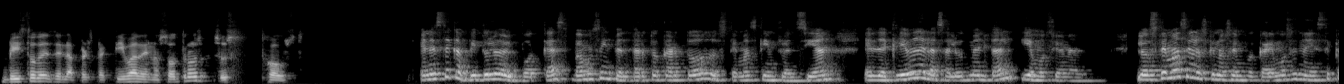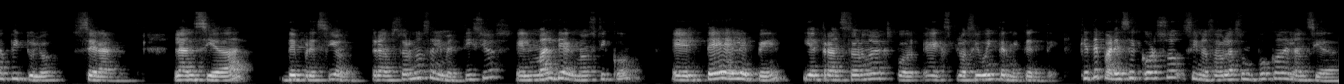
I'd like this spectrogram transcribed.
visto desde la perspectiva de nosotros, sus hosts. En este capítulo del podcast vamos a intentar tocar todos los temas que influencian el declive de la salud mental y emocional. Los temas en los que nos enfocaremos en este capítulo serán la ansiedad, depresión, trastornos alimenticios, el mal diagnóstico, el TLP y el trastorno explosivo intermitente. ¿Qué te parece, Corso, si nos hablas un poco de la ansiedad?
